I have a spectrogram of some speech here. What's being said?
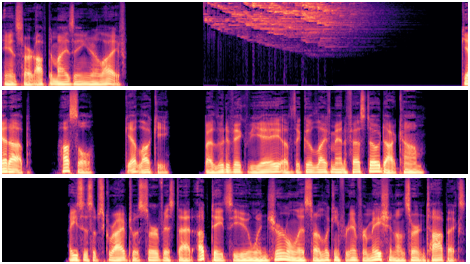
and start optimizing your life. Get Up, Hustle, Get Lucky by Ludovic Viet of the GoodLifeManifesto.com. I used to subscribe to a service that updates you when journalists are looking for information on certain topics.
